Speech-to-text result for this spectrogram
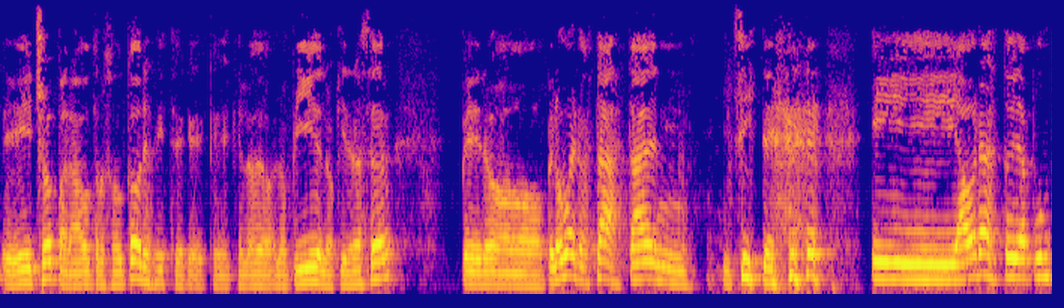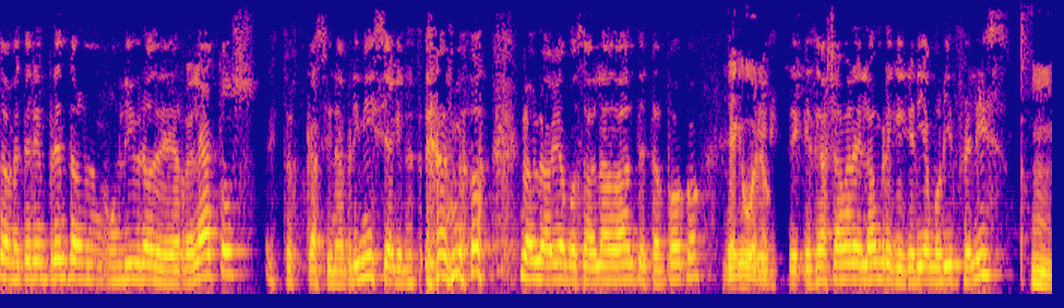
he hecho para otros autores, viste, que, que, lo, lo, piden, lo quieren hacer, pero, pero bueno, está, está en, existe. y ahora estoy a punto de meter en prenta un, libro de relatos, esto es casi una primicia que te estoy dando, no lo habíamos hablado antes tampoco, bueno. Este, que se va a llamar El hombre que quería morir feliz. Mm.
